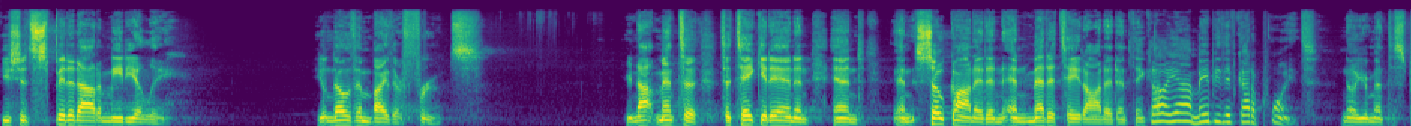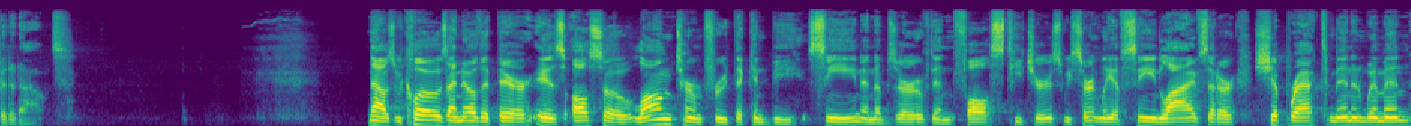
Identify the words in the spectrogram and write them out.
you should spit it out immediately. You'll know them by their fruits. You're not meant to, to take it in and, and, and soak on it and, and meditate on it and think, oh, yeah, maybe they've got a point. No, you're meant to spit it out. Now, as we close, I know that there is also long term fruit that can be seen and observed in false teachers. We certainly have seen lives that are shipwrecked, men and women,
